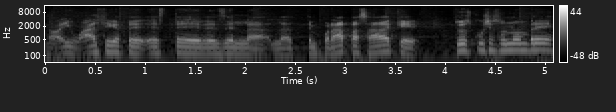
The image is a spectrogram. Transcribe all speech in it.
No, igual, fíjate, este, desde la, temporada pasada que tú escuchas un nombre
